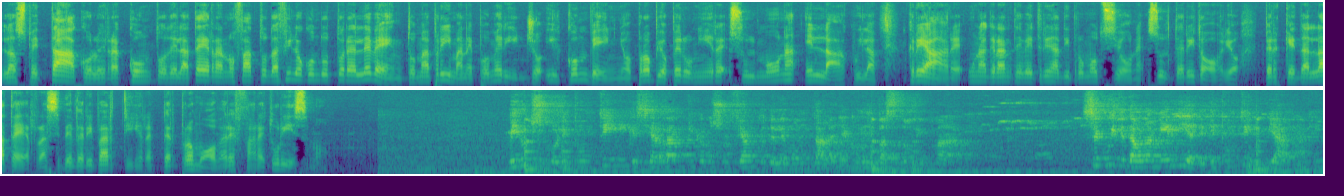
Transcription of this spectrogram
Lo spettacolo, il racconto della terra hanno fatto da filo conduttore all'evento, ma prima nel pomeriggio il convegno proprio per unire Sulmona e l'Aquila, creare una grande vetrina di promozione sul territorio perché dalla terra si deve ripartire per promuovere e fare turismo. Minuscoli puntini che si arrampicano sul fianco delle montagne con un bastone in mano, seguiti da una miriade di puntini bianchi,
